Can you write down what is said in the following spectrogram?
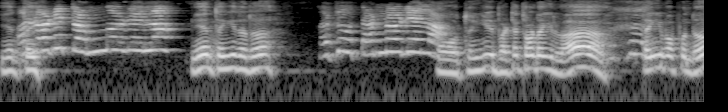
ಏನು ತಂಗಿ? ಏನು ತಂಗಿದದು? ಓ ತಂಗಿ ಬಟ್ಟೆ ತೊಗೊಂಡೋಗಿಲ್ವಾ? ತಂಗಿ ಪಪ್ಪಂದು?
